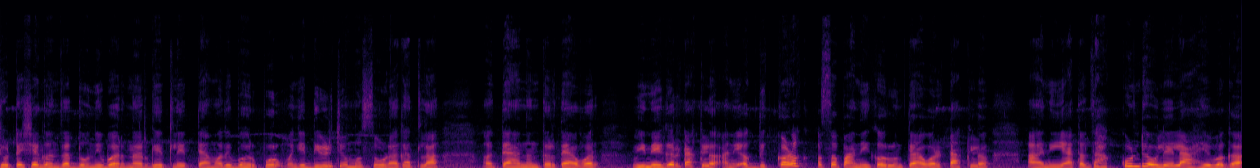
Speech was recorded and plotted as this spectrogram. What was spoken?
छोट्याशा गंजात दोन्ही बर्नर घेतलेत. त्यामध्ये भरपूर म्हणजे दीड चम्मच सोडा घातला त्यानंतर त्यावर व्हिनेगर टाकलं आणि अगदी कडक असं पाणी करून त्यावर टाकलं. आणि आता झाकून ठेवलेलं आहे बघा.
